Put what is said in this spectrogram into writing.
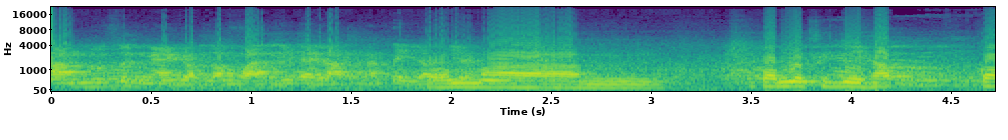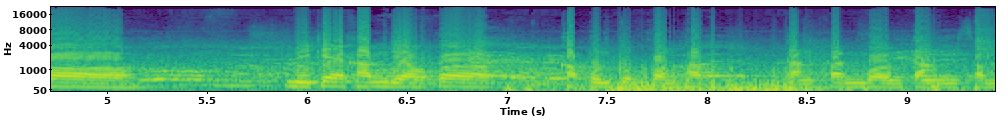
รัมย์รู้สึกไงกับรางวัลที่ได้รับนักเตะยอผดมเยี่ยมอ่าผมรู้สึกดีครับ ก็มีแค่คำเดียวก็ขอบคุณทุกคนครับทางแฟันบอลทางสโม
